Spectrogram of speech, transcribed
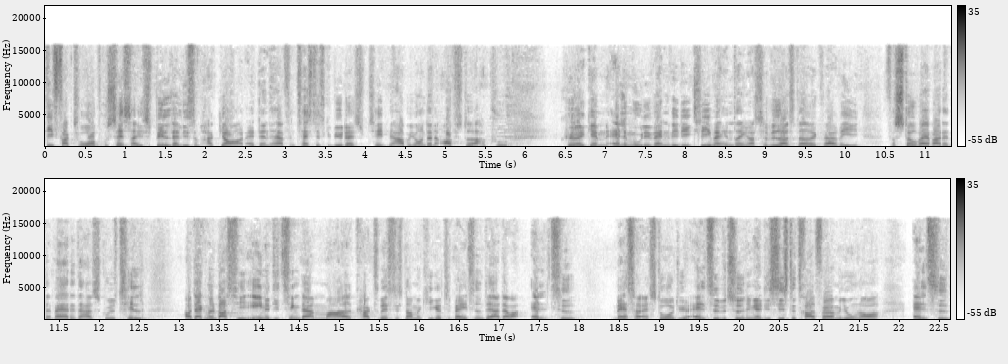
de faktorer og processer i spil, der ligesom har gjort, at den her fantastiske biodiversitet, vi har på jorden, den er opstået og har kunne køre igennem alle mulige vanvittige klimaændringer osv. og stadigvæk være rig. Forstå, hvad, var det, hvad er det, der har skulle til? Og der kan man bare sige, at en af de ting, der er meget karakteristisk, når man kigger tilbage i tiden, det er, at der var altid masser af store dyr. Altid betydning af de sidste 30-40 millioner år. Altid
